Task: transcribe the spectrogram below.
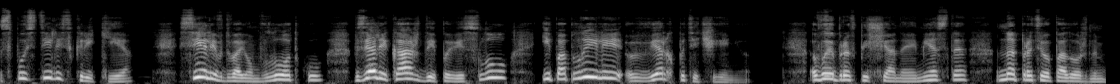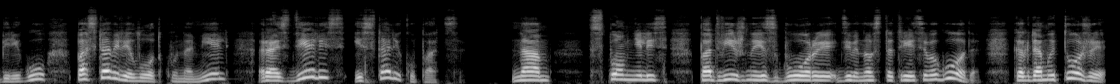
спустились к реке, сели вдвоем в лодку, взяли каждый по веслу и поплыли вверх по течению. Выбрав песчаное место на противоположном берегу, поставили лодку на мель, разделись и стали купаться. Нам вспомнились подвижные сборы 93-го года, когда мы тоже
